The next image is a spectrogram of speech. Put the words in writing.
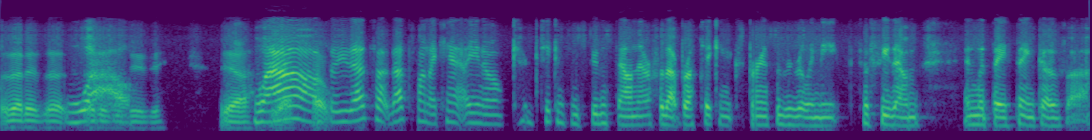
so that is a wow. that is a doozy. Yeah. Wow. Yeah. Oh. So that's that's fun. I can't you know taking some students down there for that breathtaking experience would be really neat to see them and what they think of uh,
